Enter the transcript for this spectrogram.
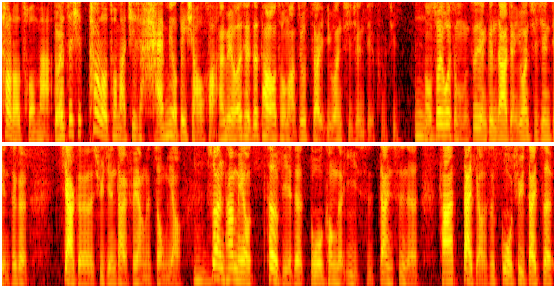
套牢筹码，而这些套牢筹码其实还没有被消化，还没有，而且这套牢筹码就在一万七千点附近，哦，所以为什么我们之前跟大家讲一万七千点这个价格的区间带非常的重要？嗯，虽然它没有特别的多空的意思，但是呢，它代表的是过去在这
